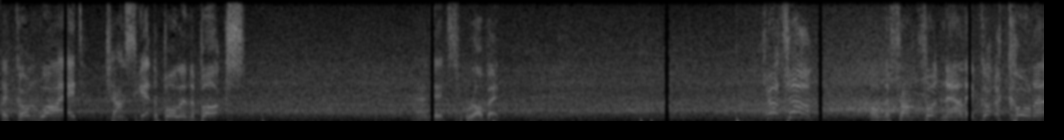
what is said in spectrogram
They've gone wide, chance to get the ball in the box. And it's Robert. Shot on! On the front foot now, they've got a corner,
